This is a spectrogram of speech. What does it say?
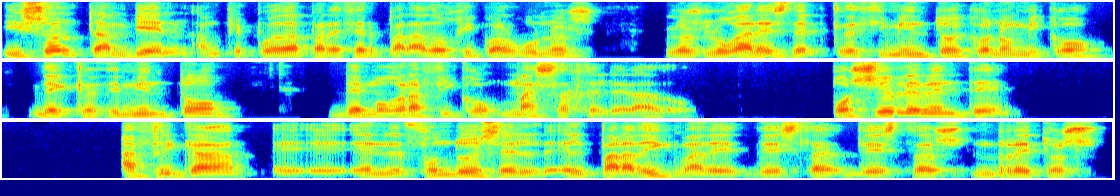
y son también, aunque pueda parecer paradójico a algunos, los lugares de crecimiento económico, de crecimiento demográfico más acelerado. Posiblemente África, eh, en el fondo, es el, paradigma de, de estos retos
